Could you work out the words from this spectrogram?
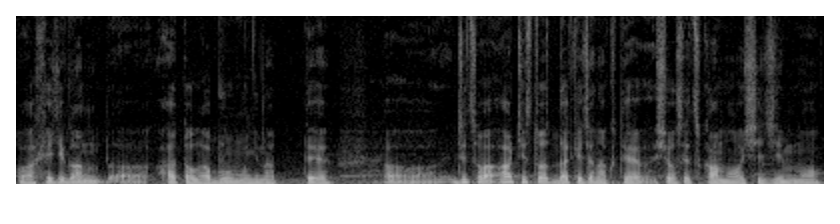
は壁画アートがブームになって実はアーティストだけじゃなくて小説家も詩人も、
